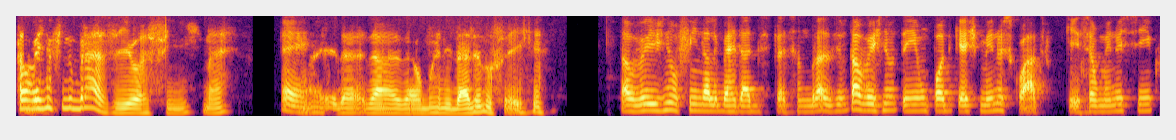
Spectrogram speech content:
Talvez no fim do Brasil, assim, né? É. Da, da, da humanidade, eu não sei. Talvez no fim da liberdade de expressão no Brasil, talvez não tenha um podcast menos 4, que esse é o menos 5.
